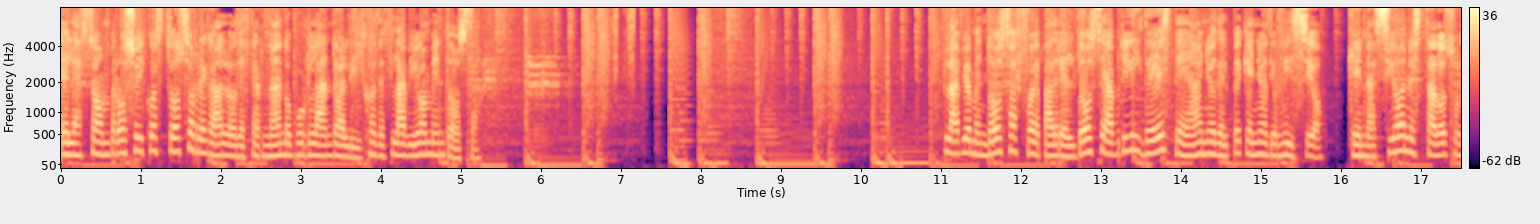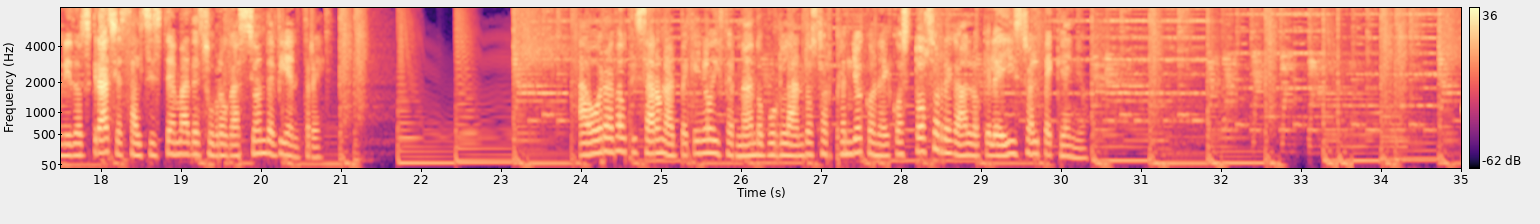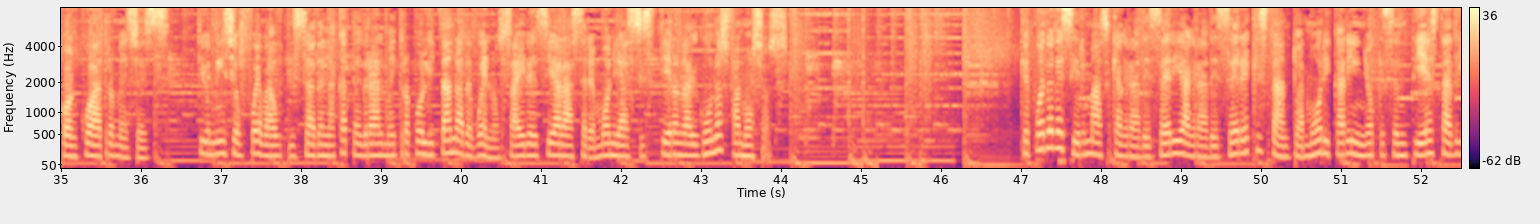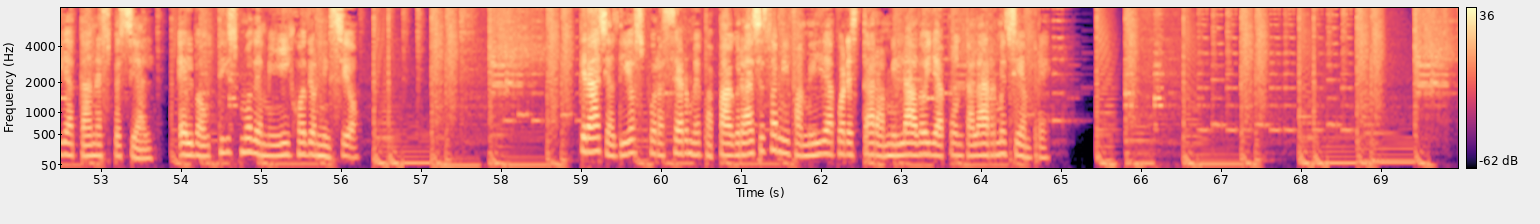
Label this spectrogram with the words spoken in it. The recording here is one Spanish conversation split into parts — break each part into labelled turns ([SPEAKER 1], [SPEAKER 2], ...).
[SPEAKER 1] El asombroso y costoso regalo de Fernando burlando al hijo de Flavio Mendoza. Flavio Mendoza fue padre el 12 de abril de este año del pequeño Dionisio, que nació en Estados Unidos gracias al sistema de subrogación de vientre. Ahora bautizaron al pequeño y Fernando Burlando sorprendió con el costoso regalo que le hizo al pequeño. Con cuatro meses, Dionisio fue bautizado en la Catedral Metropolitana de Buenos Aires y a la ceremonia asistieron algunos famosos. ¿Qué puedo decir más que agradecer y agradecer X tanto amor y cariño que sentí este día tan especial? El bautismo de mi hijo Dionisio. Gracias Dios por hacerme papá gracias a mi familia por estar a mi lado y apuntalarme siempre.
